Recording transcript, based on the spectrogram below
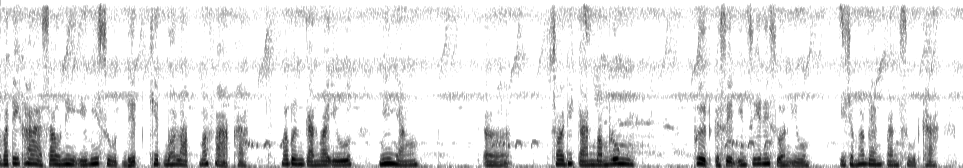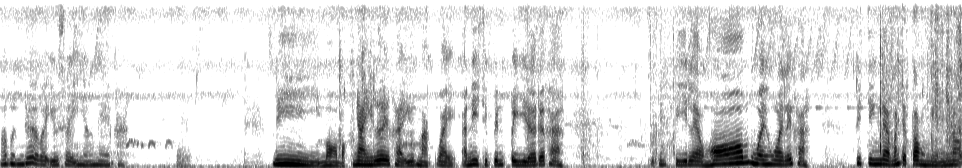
สวัสดีค่ะเช้านี้อิวมีสูตรเด็ดเคล็ดบ่ลับมาฝากค่ะ มาเบิ่งกันว่าอิวมีหยังเอ่อซอยในการบำรุงพืชเกษตรอินทรีย์ในสวนอิวอิวจะมาแบ่งปันสูตรค่ะ มาเบิ่งเด้อว่าอิวใส่อิหยังแน่ค่ะ นี่หมอบักใหญ่เลยค่ะอิวหมักไว้อันนี้สิเป็นปีแล้วเด้อค่ะ สิเป็นปีแล้วหอมห่วยห่วยๆเลยค่ะที่จริงแล้วมันจะต้องเหม็นเนาะ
